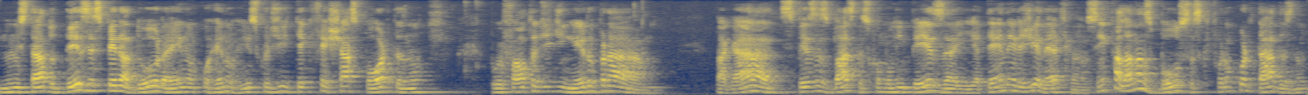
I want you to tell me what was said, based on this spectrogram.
num estado desesperador, aí, não, correndo o risco de ter que fechar as portas não? por falta de dinheiro para pagar despesas básicas como limpeza e até energia elétrica, não? sem falar nas bolsas que foram cortadas. Não?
